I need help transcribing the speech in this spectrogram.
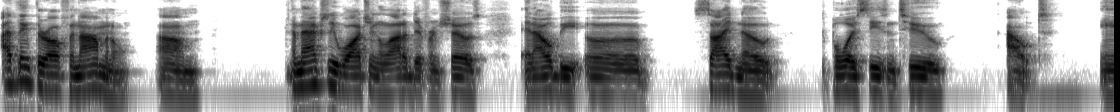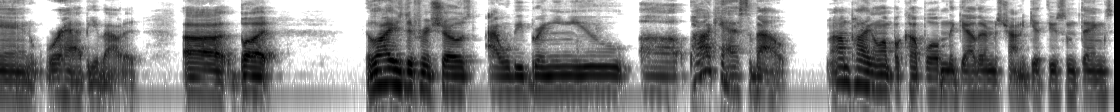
I think they're all phenomenal. Um, I'm actually watching a lot of different shows, and I will be. Uh, side note: The Boys season two out, and we're happy about it. Uh, but a lot of these different shows, I will be bringing you uh, podcasts about. I'm probably gonna lump a couple of them together. I'm just trying to get through some things.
